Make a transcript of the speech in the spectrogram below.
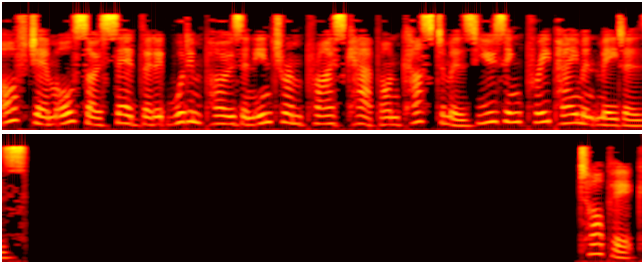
Ofgem also said that it would impose an interim price cap on customers using prepayment meters. Topic:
